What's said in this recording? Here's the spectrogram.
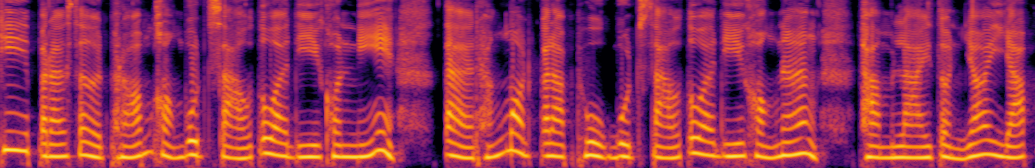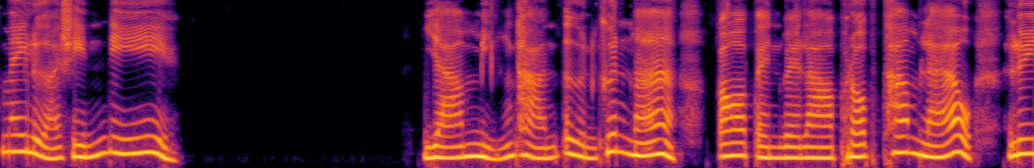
ที่ประเสริฐพร้อมของบุตรสาวตัวดีคนนี้ แต่ทั้งหมดกลับถูกบุตรสาวตัวดีของนางทำลายตนย่อยยับไม่เหลือชิ้นดี ยามหมิงฐานตื่นขึ้นมา ก็เป็นเวลาพรบค่ำแล้วลี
